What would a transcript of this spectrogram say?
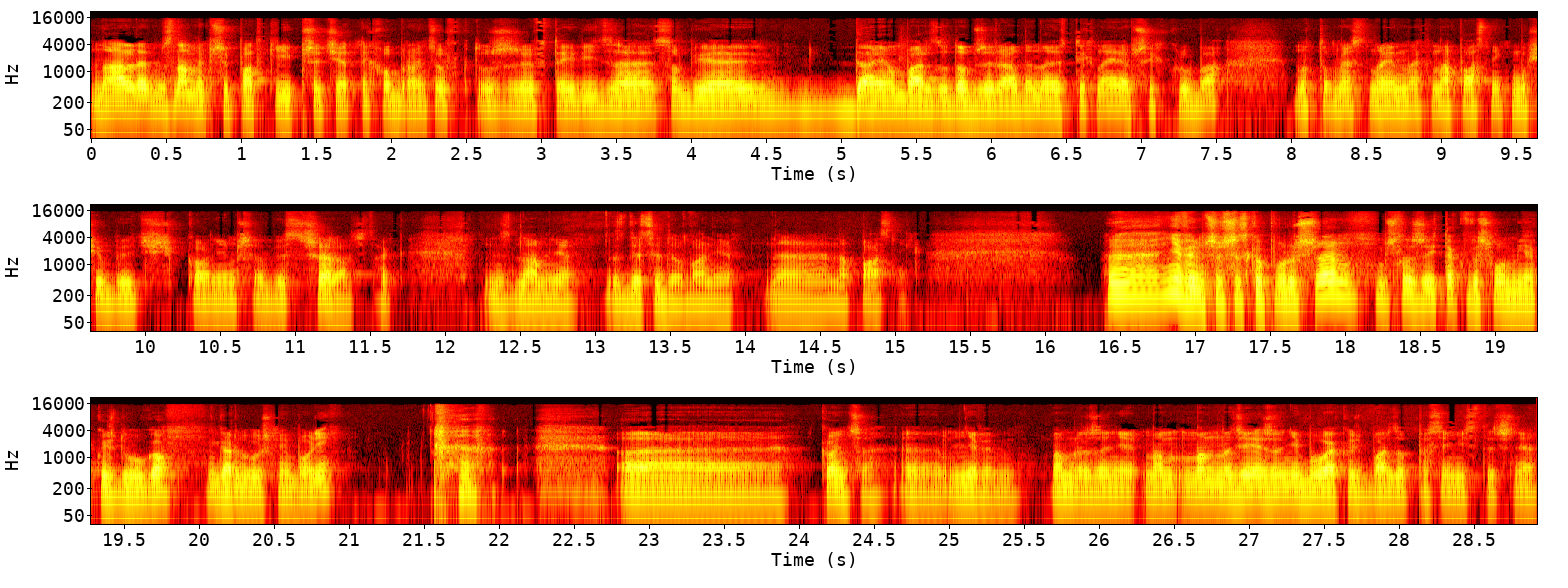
no ale znamy przypadki przeciętnych obrońców, którzy w tej lidze sobie dają bardzo dobrze radę, nawet w tych najlepszych klubach, natomiast no jednak napastnik musi być koniem, żeby strzelać, tak? Dla mnie zdecydowanie e, napastnik. E, nie wiem, czy wszystko poruszyłem. Myślę, że i tak wyszło mi jakoś długo. Gardło już mnie boli. eee, kończę. Nie wiem, mam wrażenie, mam, mam nadzieję, że nie było jakoś bardzo pesymistycznie.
